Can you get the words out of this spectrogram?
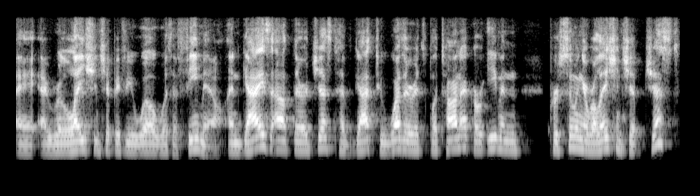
a, a relationship, if you will, with a female. And guys out there just have got to, whether it's platonic or even pursuing a relationship, just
